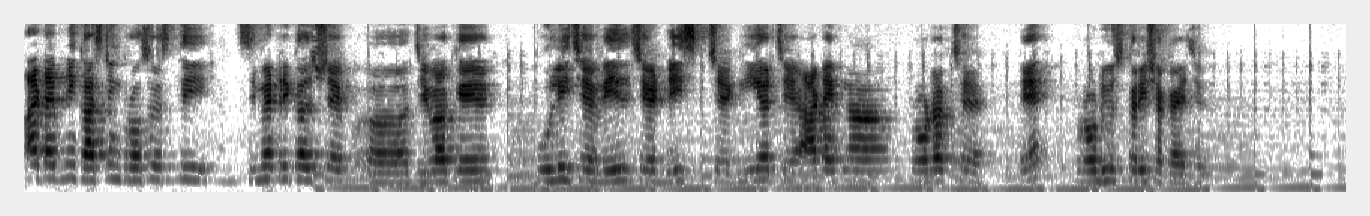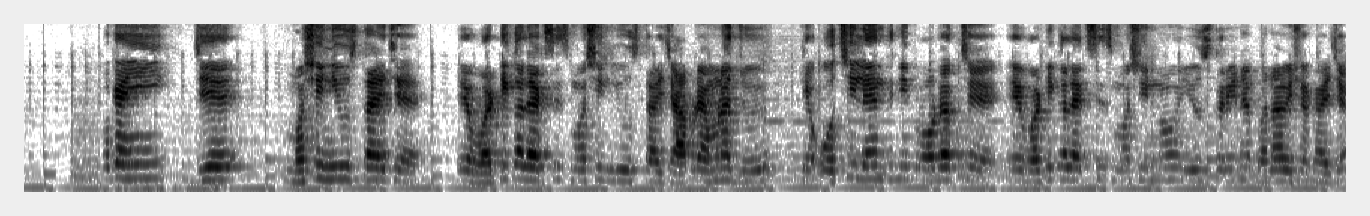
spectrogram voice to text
આ ટાઈપની કાસ્ટિંગ પ્રોસેસથી સિમેટ્રિકલ શેપ જેવા કે પુલી છે વ્હીલ છે ડિસ્ક છે ગિયર છે, આ ટાઈપના પ્રોડક્ટ છે એ પ્રોડ્યુસ કરી શકાય છે. ઓકે અહીં જે મશીન યુઝ થાય છે એ વર્ટિકલ એક્સિસ મશીન યુઝ થાય છે. આપણે હમણાં જોયું કે ઓછી લેન્થની પ્રોડક્ટ છે એ વર્ટિકલ એક્સિસ મશીનનો યુઝ કરીને બનાવી શકાય છે.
